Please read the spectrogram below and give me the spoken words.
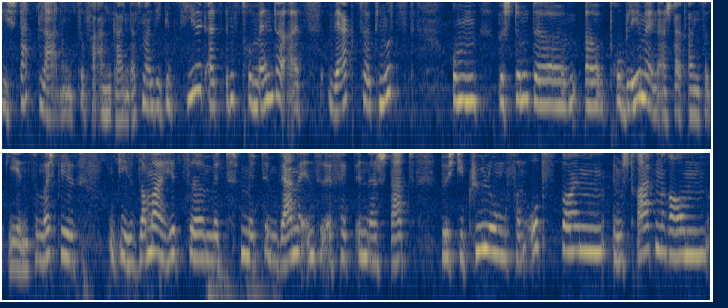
die Stadtplanung zu verankern, dass man sie gezielt als Instrumente, als Werkzeug nutzt, um bestimmte äh, Probleme in der Stadt anzugehen. Zum Beispiel die Sommerhitze mit, mit dem Wärmeinseleffekt in der Stadt durch die Kühlung von Obstbäumen im Straßenraum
